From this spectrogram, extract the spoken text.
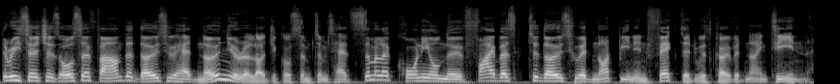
The researchers also found that those who had no neurological symptoms had similar corneal nerve fibers to those who had not been infected with COVID 19.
